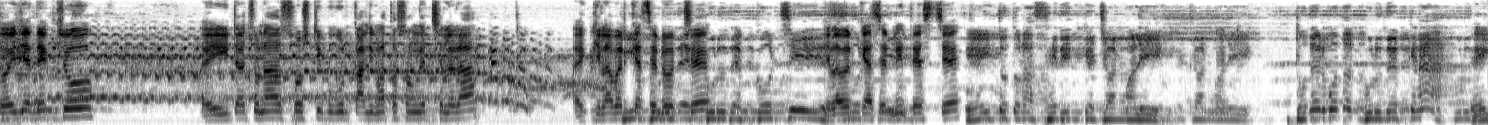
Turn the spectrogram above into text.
তো এই যে দেখছ এই ইটাচোনা ষষ্ঠী পুকুর কালীমাতার সঙ্গে ছেলেরা এই ক্লাবের ক্যাসেট হচ্ছে। ক্লাবের ক্যাসেট নিতে এসছে। এই তো তোরা সেদিনকে জন্মালি। জন্মালি। তোদের মতন গুরুদেবকে না এই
